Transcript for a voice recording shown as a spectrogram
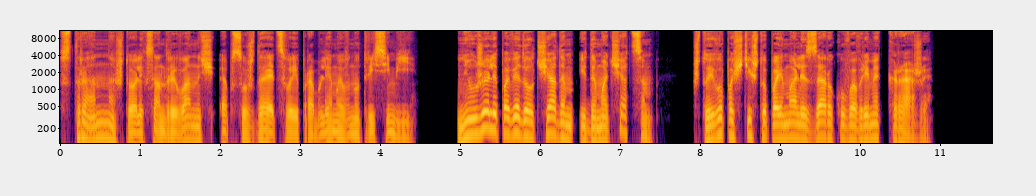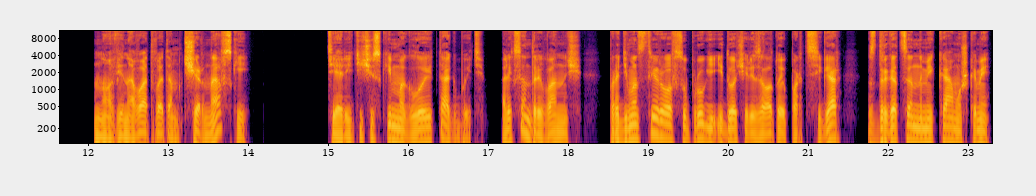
Странно, что Александр Иванович обсуждает свои проблемы внутри семьи. Неужели поведал чадам и домочадцам, что его почти что поймали за руку во время кражи. Но виноват в этом Чернавский? Теоретически могло и так быть. Александр Иванович, продемонстрировав супруге и дочери золотой портсигар с драгоценными камушками,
